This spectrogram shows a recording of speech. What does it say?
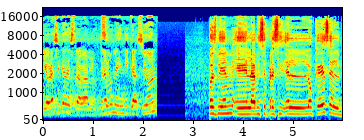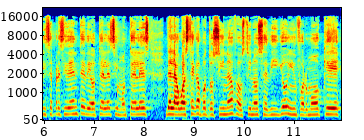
y ahora sí que destrabarlo. Tenemos la indicación pues bien, eh, la lo que es el vicepresidente de Hoteles y Moteles de la Huasteca Potosina, Faustino Cedillo, informó que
